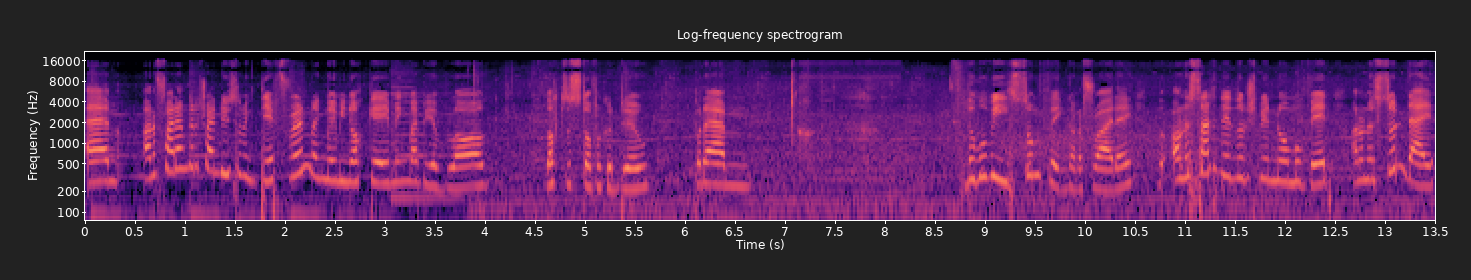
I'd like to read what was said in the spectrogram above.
Um, on a Friday, I'm going to try and do something different, like maybe not gaming, might be a vlog. Lots of stuff I could do. But um, there will be something on a Friday. But on a Saturday, there'll just be a normal vid. And on a Sunday,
